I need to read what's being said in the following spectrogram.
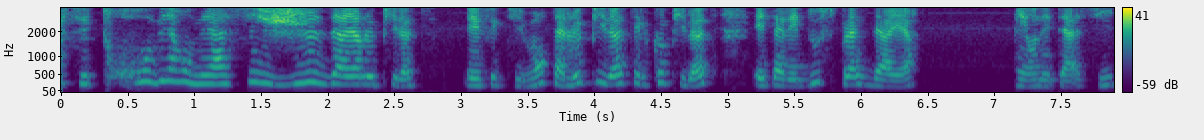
c'est trop bien on est assis juste derrière le pilote et effectivement tu as le pilote et le copilote et tu as les 12 places derrière. Et on était assis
